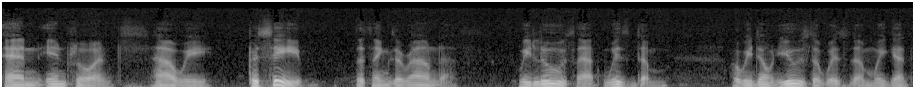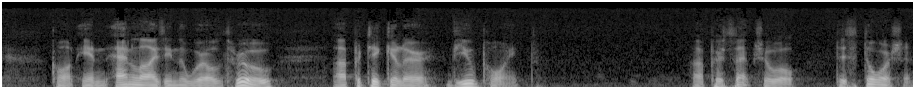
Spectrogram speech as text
and influence how we perceive the things around us. We lose that wisdom, or we don't use the wisdom. We get caught in analyzing the world through a particular viewpoint, a perceptual distortion.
